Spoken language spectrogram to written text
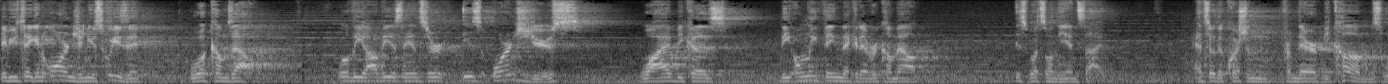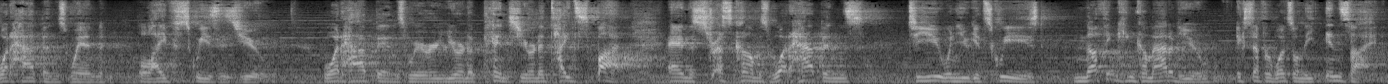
If you take an orange and you squeeze it, what comes out? Well, the obvious answer is orange juice. Why? Because the only thing that could ever come out is what's on the inside. And so the question from there becomes what happens when life squeezes you? What happens where you're in a pinch, you're in a tight spot, and the stress comes? What happens to you when you get squeezed? Nothing can come out of you except for what's on the inside.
